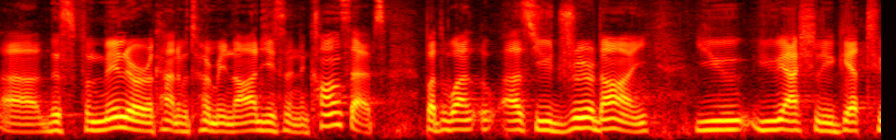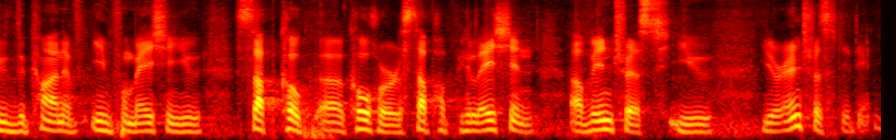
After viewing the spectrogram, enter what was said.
uh, this familiar kind of terminologies and concepts. But when, as you drill down, you, you actually get to the kind of information you sub-cohort, uh, subpopulation of interest you, you're interested in.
